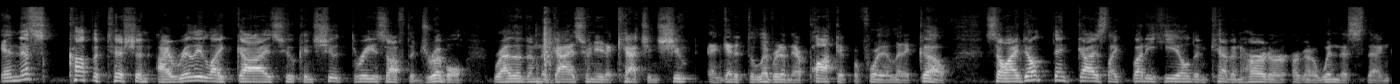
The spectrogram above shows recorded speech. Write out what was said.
In this competition, I really like guys who can shoot threes off the dribble rather than the guys who need to catch and shoot and get it delivered in their pocket before they let it go. So I don't think guys like Buddy Hield and Kevin Huerter are going to win this thing.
